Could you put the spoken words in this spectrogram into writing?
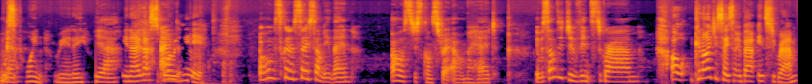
what's the point, really? Yeah. You know, that's why And- we're here. Oh, I was going to say something then. Oh, it's just gone straight out of my head. It was something to do with Instagram. Oh, can I just say something about Instagram?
